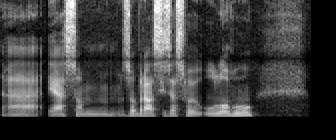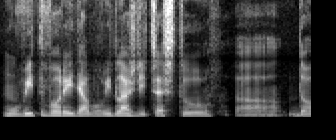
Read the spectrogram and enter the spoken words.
A ja som zobral si za svoju úlohu mu vytvoriť alebo vydlaždiť cestu do,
